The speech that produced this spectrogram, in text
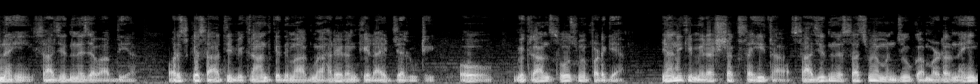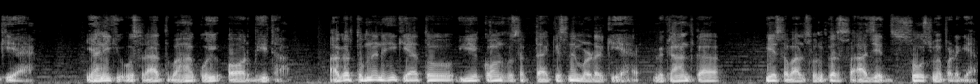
नहीं, साजिद ने जवाब दिया। और इसके साथ ही विक्रांत के दिमाग में हरे रंग की लाइट जल उठी। ओ विक्रांत सोच में पड़ गया। यानी कि मेरा शक सही था। साजिद ने सच में मंजू का मर्डर नहीं किया है। यानी कि उस रात वहाँ कोई और भी था। अगर तुमने नहीं किया तो ये कौन हो सकता है? किसने मर्डर किया है? विक्रांत का ये सवाल सुनकर साजिद सोच में पड़ गया।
